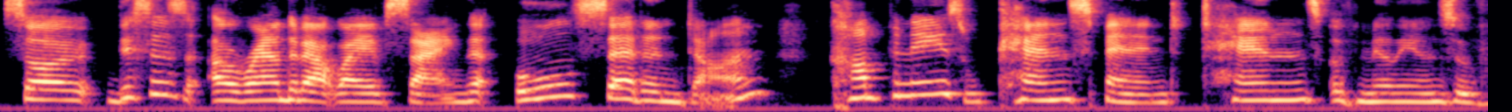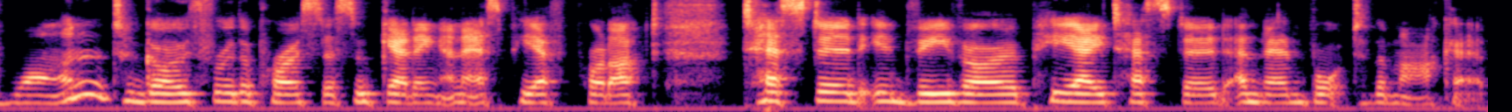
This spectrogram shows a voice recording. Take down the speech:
So, this is a roundabout way of saying that all said and done, companies can spend tens of millions of won to go through the process of getting an SPF product tested in vivo, PA tested, and then brought to the market.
